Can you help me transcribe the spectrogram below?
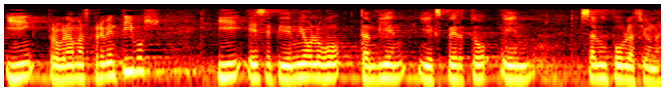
y Programas Preventivos, y es epidemiólogo también y experto en salud poblacional.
